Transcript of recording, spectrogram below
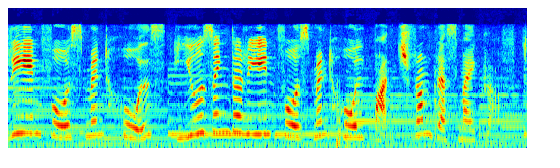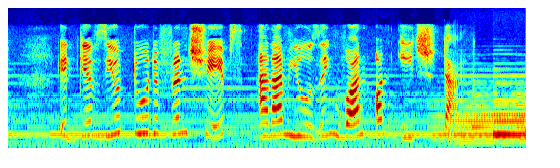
reinforcement holes using the reinforcement hole punch from Dress My Craft. It gives you two different shapes and I'm using one on each tag.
